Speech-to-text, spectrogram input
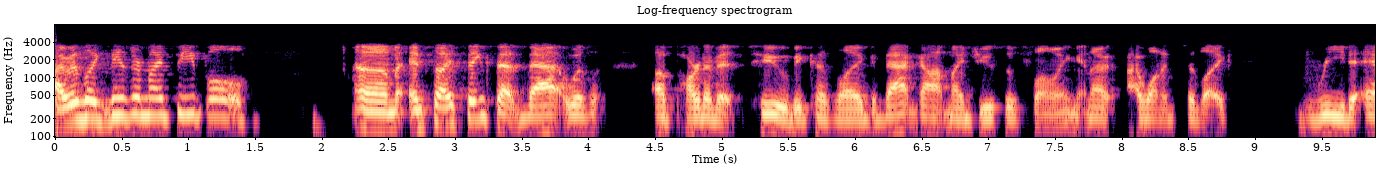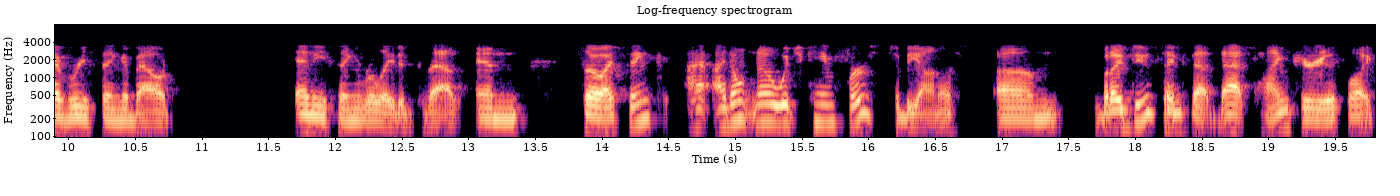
I was like, these are my people. Um, and so I think that that was a part of it too, because like that got my juices flowing, and I, I wanted to like read everything about anything related to that. And so I think I, I don't know which came first, to be honest. Um, but I do think that that time period is like,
